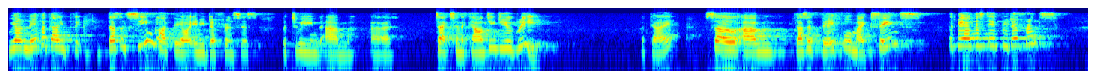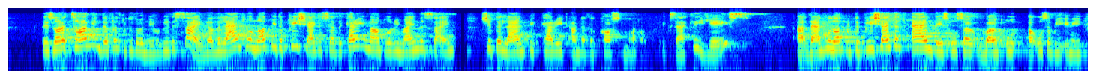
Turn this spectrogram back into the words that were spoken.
we are never going to, doesn't seem like there are any differences between um, uh, tax and accounting. Do you agree? Okay. So um, does it therefore make sense that we have this temporary difference? There's not a timing difference because it will never be the same. Now, the land will not be depreciated, so the carrying amount will remain the same should the land be carried under the cost model. Exactly, yes. Uh, land will not be depreciated, and there's also won't uh, also be any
